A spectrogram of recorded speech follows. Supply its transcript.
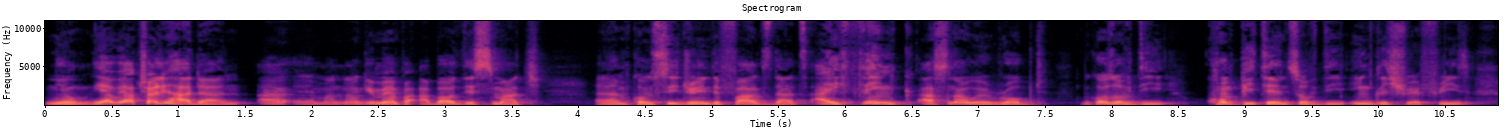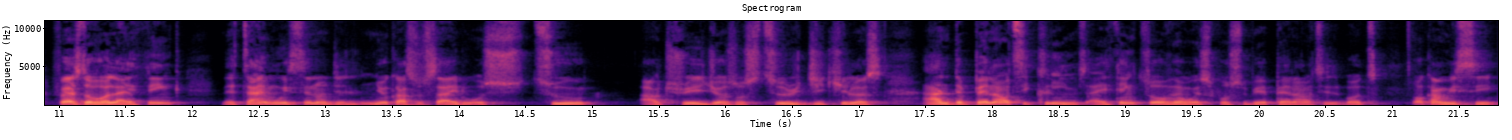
Yeah, we actually had an uh, um, an argument about this match, um, considering the fact that I think Arsenal were robbed because of the competence of the English referees. First of all, I think the time wasting on the Newcastle side was too outrageous, was too ridiculous, and the penalty claims. I think two of them were supposed to be a penalties, but what can we say?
